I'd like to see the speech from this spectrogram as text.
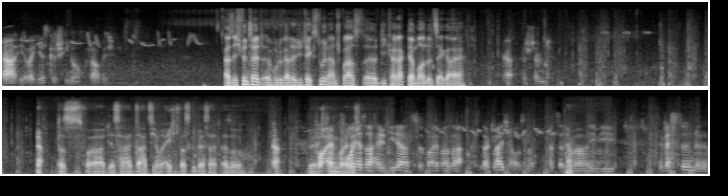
Ja, hier, aber hier ist Crescino, glaube ich. Also ich finde halt, äh, wo du gerade die Texturen ansprachst, äh, die Charaktermodels sehr geil. Ja, das stimmt. Ja, das war, das hat, da hat sich auch echt was gebessert. Also, Ja. Wär Vor allem langweilig. vorher sah halt jeder Survivor sah, sah gleich aus, ne? Hat dann Ja. immer irgendwie eine Weste, eine,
